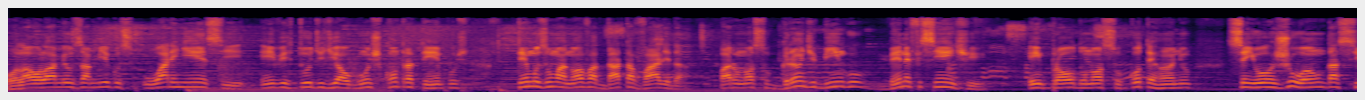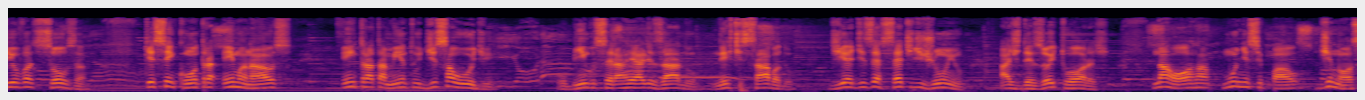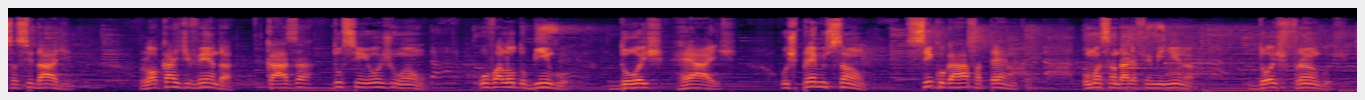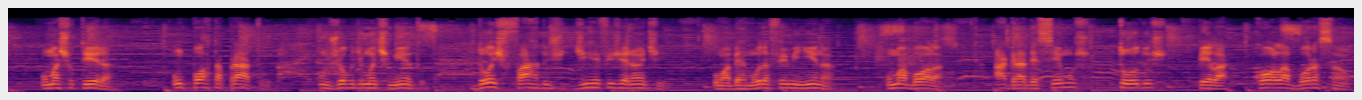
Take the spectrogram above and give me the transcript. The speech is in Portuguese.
Olá, olá, meus amigos uariniense. Em virtude de alguns contratempos, temos uma nova data válida para o nosso grande bingo beneficente em prol do nosso coterrâneo, senhor João da Silva Souza, que se encontra em Manaus em tratamento de saúde. O bingo será realizado neste sábado, dia 17 de junho, às 18 horas, na orla municipal de nossa cidade. Locais de venda: Casa do Senhor João. O valor do bingo: dois reais. Os prêmios são cinco garrafas térmicas, uma sandália feminina, dois frangos, uma chuteira, um porta-prato, um jogo de mantimento, dois fardos de refrigerante, uma bermuda feminina, uma bola. Agradecemos todos pela colaboração.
